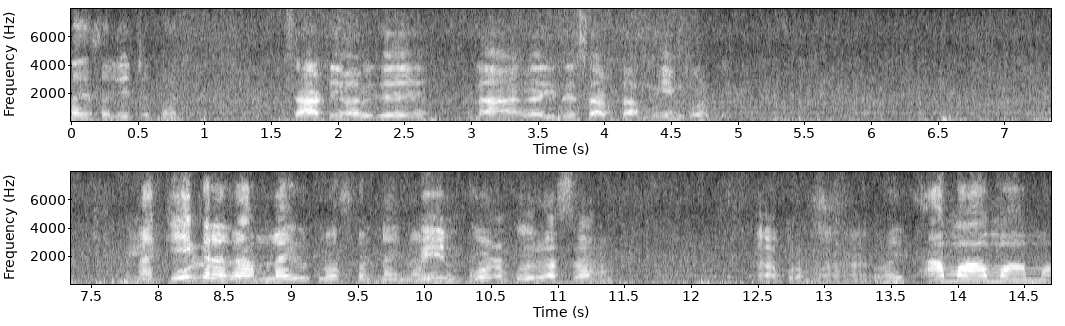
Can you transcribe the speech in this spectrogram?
கதையை சொல்லிட்டு இருக்காரு. சாப்பிட்டீங்களா விஜய்? நாங்கள் இது சாப்பிட்டோம் மீன் குழம்பு. நான் கேட்குறேன் ராம் லைவ் க்ளோஸ் பண்ணா என்ன மீன் குழம்பு ரசம் அப்புறமா ஆமா ஆமா ஆமா.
